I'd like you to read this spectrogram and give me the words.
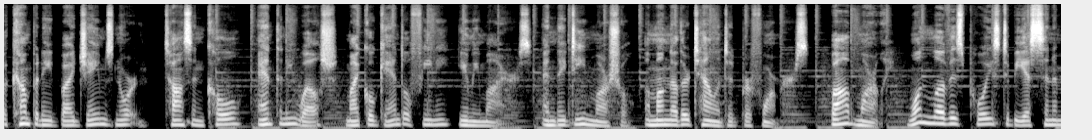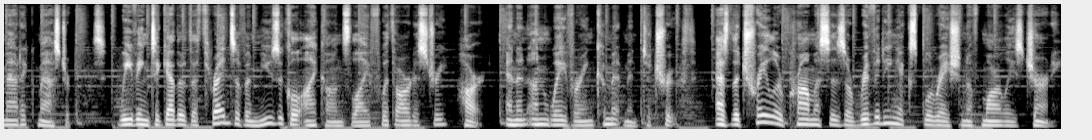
accompanied by James Norton, Tosin Cole, Anthony Welsh, Michael Gandolfini, Umi Myers, and Nadine Marshall, among other talented performers. Bob Marley, One Love is poised to be a cinematic masterpiece, weaving together the threads of a musical icon's life with artistry, heart, and an unwavering commitment to truth. As the trailer promises a riveting exploration of Marley's journey,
